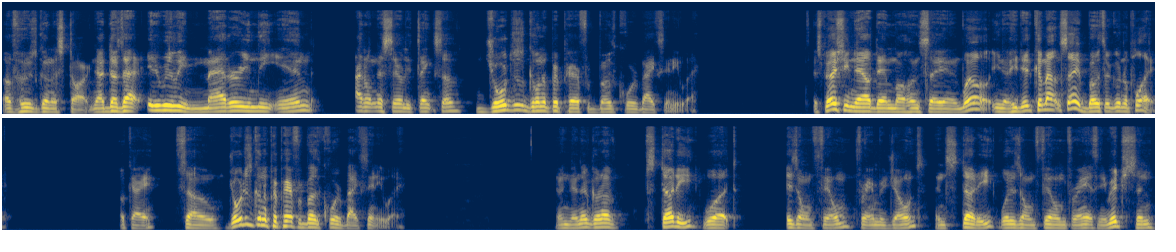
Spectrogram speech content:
of who's going to start. Now, does that it really matter in the end? I don't necessarily think so. Georgia's going to prepare for both quarterbacks anyway. Especially now, Dan Mullen saying, well, you know, he did come out and say both are going to play. Okay. So Georgia's going to prepare for both quarterbacks anyway. And then they're going to study what is on film for Emory Jones and study what is on film for Anthony Richardson.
